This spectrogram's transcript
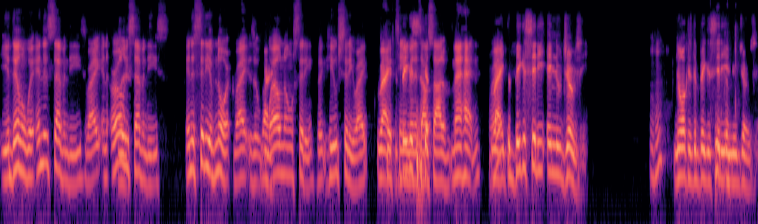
you're dealing with in the 70s, right? In the early Right. 70s, in the city of Newark, right? Is a Right. well-known city, big, huge city, right? Right. 15 biggest, minutes outside of Manhattan, right. right? The biggest city in New Jersey. Mhm. Newark is the biggest city The- in New Jersey.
